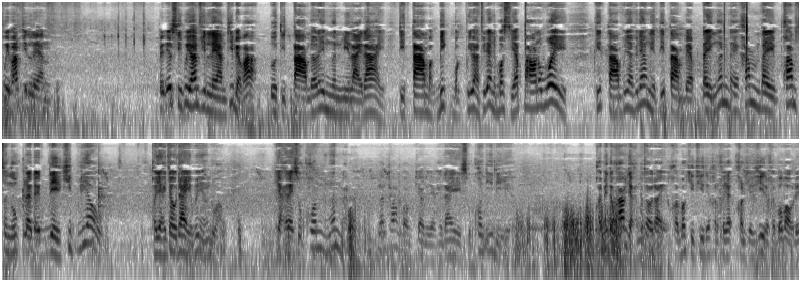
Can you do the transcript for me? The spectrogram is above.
ผู้ใหญ่บ้านฟินแลนด์ เป็นเอฟซีผู้ใหญ่านฟินแลนด์ที่แบบว่าเออติดตามแล้วได้เงินมีรายได้ ติดตามบักบิ๊กบักผู้ใหญ่านฟินแลนด์เนี่ยบ่เสียเปล่านะเว้ยติดตามผู้ใหญ่านฟินแลนด์เนี่ยติดตามแบบได้เงินได้ค่ำได้ความสนุกเลยได้เดทคลิปเลี้ยวพออยากให้เจ้าได้เพื่ออย่างดวงอยากให้ได้สุขคนเงินเงินทองกองแก้วอยากให้ได้สุขคนอีดีคอยมีแต่ความอยากให้มุเจ้าได้คอยบ่ขี้ที่เด้อคอยคอยขี้ที่เด้อคอยบ่เบาเด้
